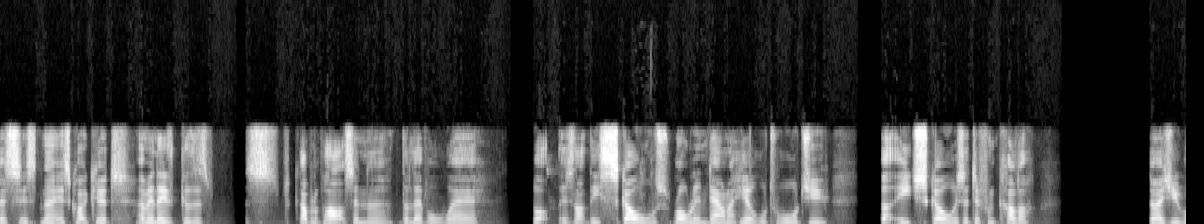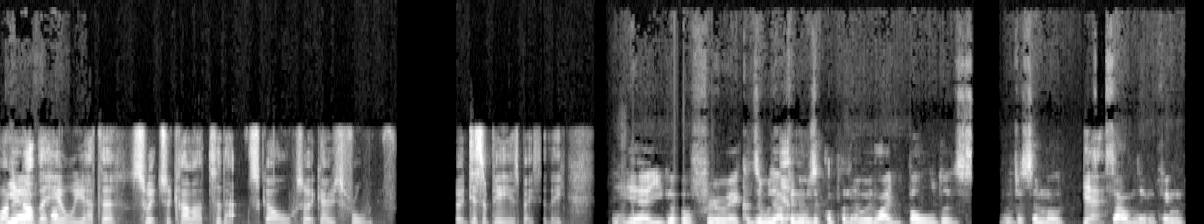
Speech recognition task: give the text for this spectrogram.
It's it's no, it's quite good. I mean, there's, cause there's, there's a couple of parts in the the level where got there's like these skulls rolling down a hill towards you, but each skull is a different color. So as you running Yeah, up the hill, you have to switch the color to that skull, so it goes through, so it disappears basically. Yeah, you go through it because I Yep. think there was a couple there were like boulders with a similar Yeah, sounding thing.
